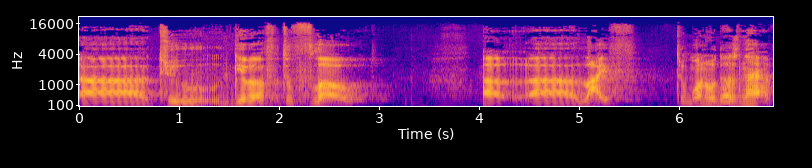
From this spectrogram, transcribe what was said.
uh, to give a, to flow uh, uh, life to one who doesn't have.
